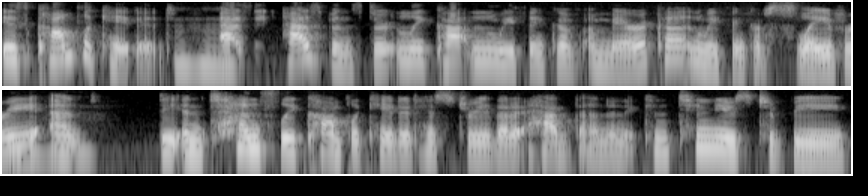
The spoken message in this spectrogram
is complicated, mm-hmm. as it has been. Certainly, cotton, we think of America and we think of slavery mm-hmm. and the intensely complicated history that it had then, and it continues to be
